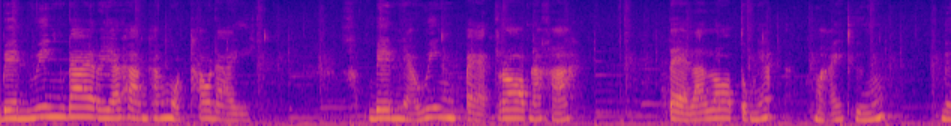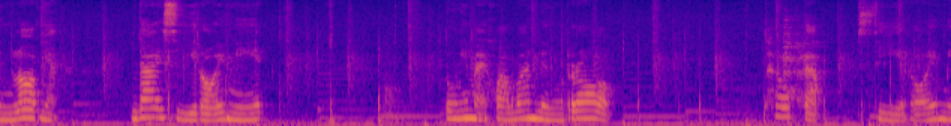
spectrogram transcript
เบนวิ่งได้ระยะทางทั้งหมดเท่าใด เบนเนี่ยวิ่ง 8 รอบนะคะ แต่ละรอบตรงเนี้ยหมายถึง 1 รอบเนี่ยได้ 400 เมตร ตรงนี้หมายความว่า 1 รอบ เท่ากับ 400 เม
